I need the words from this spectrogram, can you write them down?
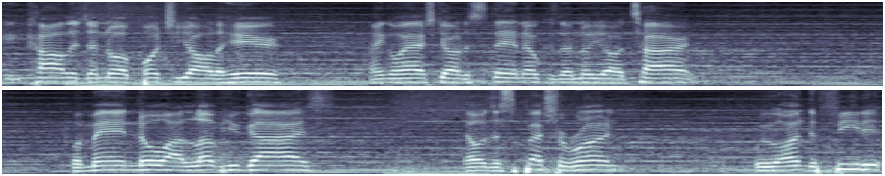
in college. I know a bunch of y'all are here. I ain't gonna ask y'all to stand up because I know y'all tired. But man, know I love you guys. That was a special run. We were undefeated.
